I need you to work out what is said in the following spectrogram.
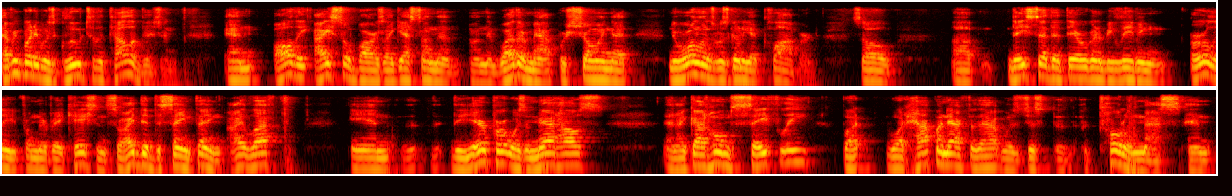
everybody was glued to the television. And all the isobars, I guess, on the on the weather map were showing that New Orleans was going to get clobbered. So uh, they said that they were going to be leaving early from their vacation. So I did the same thing. I left and the, the airport was a madhouse and i got home safely but what happened after that was just a, a total mess and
